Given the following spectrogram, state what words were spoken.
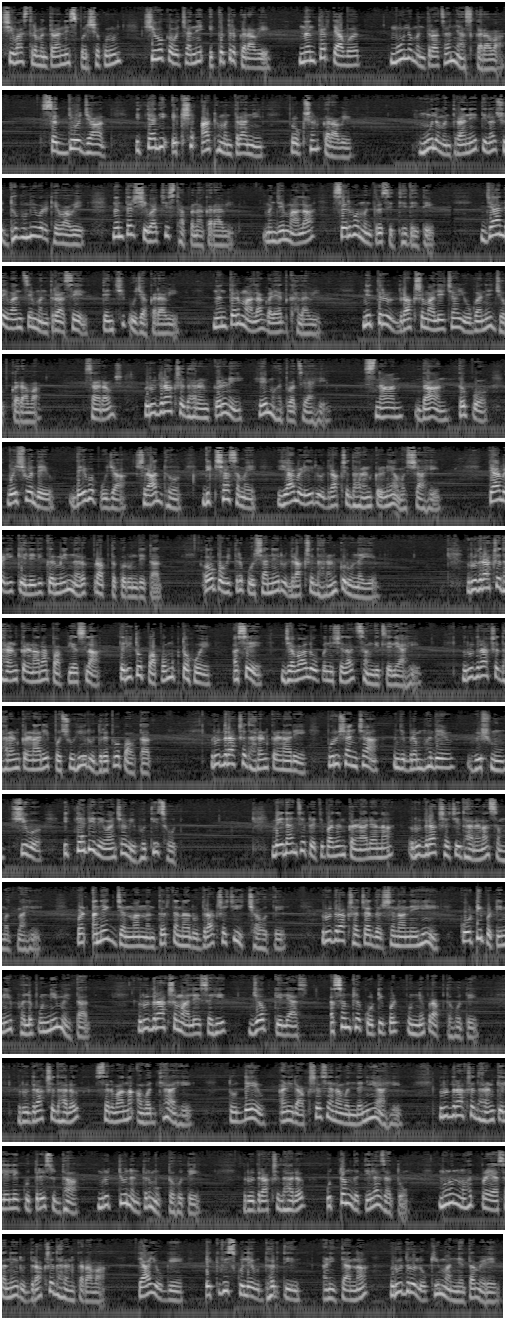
शिवास्त्र मंत्राने स्पर्श करून शिवकवचाने एकत्र करावे. नंतर त्यावर मूल मंत्राचा न्यास करावा. सद्योजात इत्यादी एकशे आठ मंत्रांनी प्रोक्षण करावे. मूल मंत्राने तिला शुद्ध भूमीवर ठेवावे. नंतर शिवाची स्थापना करावी. म्हणजे मला सर्व मंत्र सिद्धी देते. ज्या देवांचे मंत्र असेल त्यांची पूजा करावी. नंतर माला गळ्यात घालावी. नित्र रुद्राक्ष मालेच्या योगाने जप करावा. सारांश रुद्राक्ष धारण करणे हे महत्त्वाचे आहे. स्नान दान तप वैश्वदेव देवपूजा श्राद्ध दीक्षा समय यावेळी रुद्राक्ष धारण करणे आवश्यक आहे. त्यावेळी केलेली कर्मे नरक प्राप्त करून देतात. अपवित्र पुरुषाने रुद्राक्ष धारण करू नये. रुद्राक्ष धारण करणारा पापी असला तरी तो पापमुक्त होय असे जवालोपनिषदात सांगितलेले आहे. रुद्राक्ष धारण करणारे पशुही रुद्रत्व पावतात. रुद्राक्ष धारण करणारे पुरुषांच्या म्हणजे ब्रह्मदेव विष्णू शिव इत्यादी देवांच्या विभूतीच होत. वेदांचे प्रतिपादन करणाऱ्यांना रुद्राक्षाची धारणा संमत नाही. पण अनेक जन्मांनंतर त्यांना रुद्राक्षाची इच्छा होते. रुद्राक्षाच्या दर्शनानेही कोटीपटीने फलपुण्य मिळतात. रुद्राक्ष मालेसहित जप केल्यास असंख्य कोटीपट पुण्य प्राप्त होते. रुद्राक्षधारक सर्वांना अवध्य आहे. तो देव आणि राक्षस यांना वंदनीय आहे. रुद्राक्ष धारण केलेले कुत्रे सुद्धा मृत्यूनंतर मुक्त होते. रुद्राक्षधारक उत्तम गतीला जातो. म्हणून महत्प्रयासाने रुद्राक्ष धारण करावा. त्या योगे एकवीस कुले उद्धरतील आणि त्यांना रुद्रलोकी मान्यता मिळेल.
